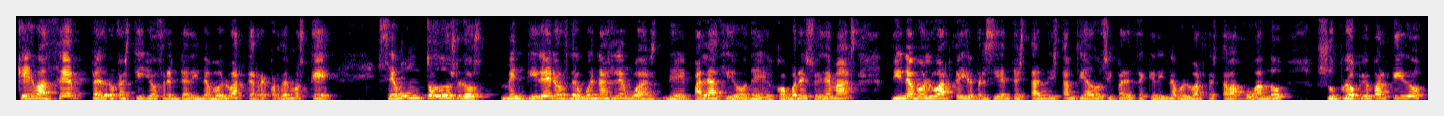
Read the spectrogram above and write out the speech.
¿Qué va a hacer Pedro Castillo frente a Dina Boluarte? Recordemos que, según todos los mentideros de buenas lenguas de Palacio, del Congreso y demás, Dina Boluarte y el presidente están distanciados y parece que Dina Boluarte estaba jugando su propio partido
